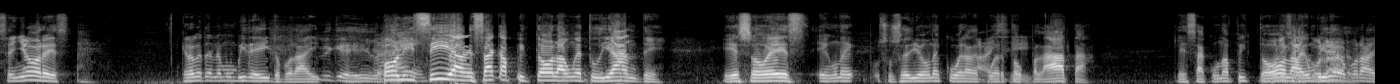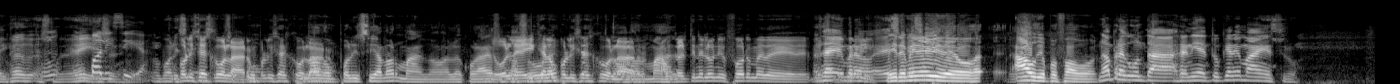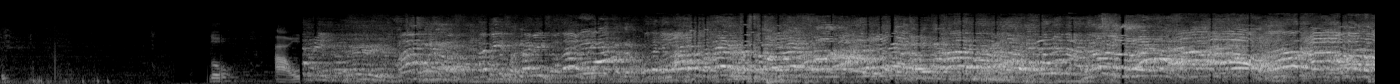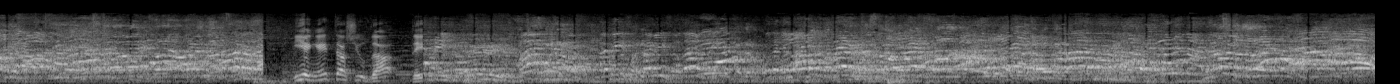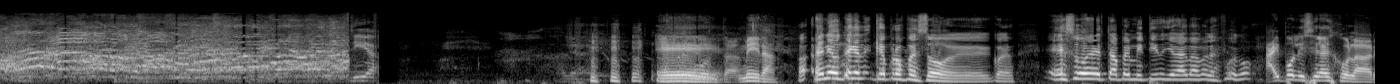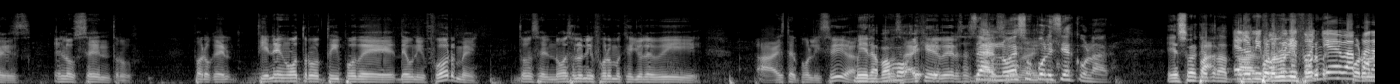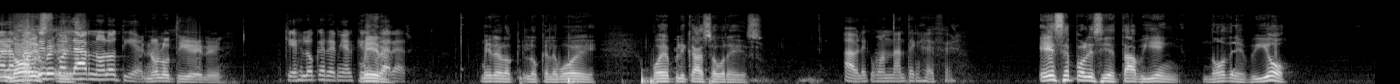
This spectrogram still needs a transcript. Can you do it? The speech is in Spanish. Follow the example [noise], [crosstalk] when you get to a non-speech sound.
Señores, creo que tenemos un videito por ahí. Policía le saca pistola a un estudiante. Eso es, en una sucedió en una escuela de Ay, Puerto sí. Plata. Le sacó una pistola. Hay un video por ahí. Eso, Un- un ey, eso, policía. un policía. escolar, un policía No, escolar. no, un policía normal, no, el escolar Yo leí que era un policía escolar. No, normal. Aunque él tiene el uniforme de... de- O sea, de pero policía. es- Mire, mire el video. Audio, por favor. Una pregunta, Renier, tú que eres maestro. Y en esta ciudad de... Día- Eh, mira, Ah, Renier, ¿usted qué, qué profesor? eh, ¿Eso está permitido llevar armas de fuego? Hay policías escolares en los centros, pero que tienen otro tipo de, de uniforme. Entonces, no es el uniforme que yo le vi a este policía. Mira, vamos, Entonces, hay que eh, ver esa O sea, no es un ahí. policía escolar. eso hay que tratar. El uniforme, el uniforme- que conlleva para el la uniforme- parte No, es- escolar no lo tiene. No lo tiene. Que es lo que Renier quiere Mira. aclarar. Mire lo, que- lo que le voy, voy a explicar sobre eso. Hable, comandante en jefe. Ese policía está bien, no debió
